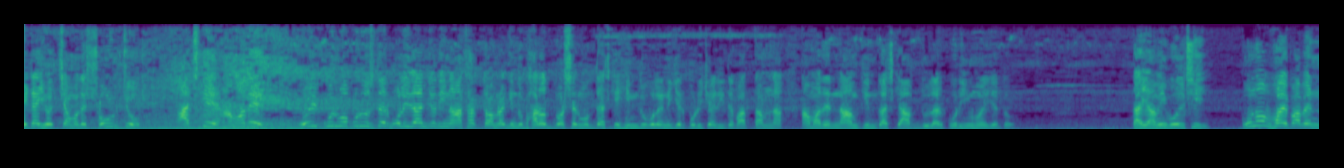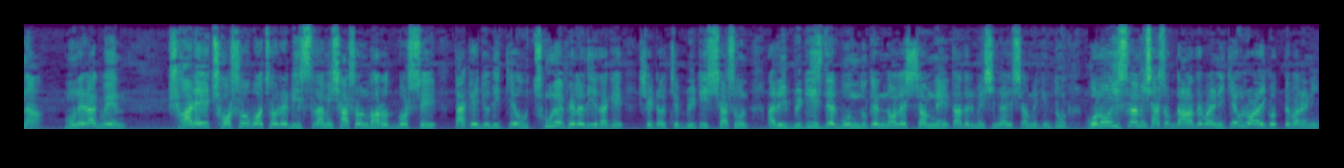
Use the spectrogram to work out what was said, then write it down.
এটাই হচ্ছে আমাদের শৌর্য আজকে আমাদের ওই পূর্বপুরুষদের বলিদান যদি না থাকতো, আমরা কিন্তু ভারতবর্ষের মধ্যে আজকে হিন্দু বলে নিজের পরিচয় দিতে পারতাম না। আমাদের নাম কিন্তু আজকে আব্দুল আর করিম হয়ে যেত। তাই আমি বলছি, কোনো ভয় পাবেন না। মনে রাখবেন, সাড়ে ছশো বছরের ইসলামী শাসন ভারতবর্ষে তাকে যদি কেউ ছুঁড়ে ফেলে দিয়ে থাকে, সেটা হচ্ছে ব্রিটিশ শাসন। আর এই ব্রিটিশদের বন্দুকের নলের সামনে, তাদের মেশিনারির সামনে কিন্তু কোনো ইসলামী শাসক দাঁড়াতে পারেনি, কেউ লড়াই করতে পারেনি।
